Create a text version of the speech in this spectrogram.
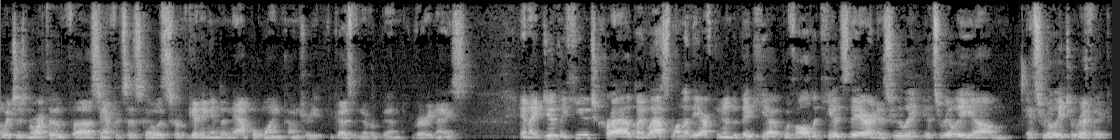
which is north of uh, San Francisco. It's sort of getting into Napa wine country, if you guys have never been. Very nice. And I do the huge crowd, my last one of the afternoon, the big with all the kids there, and it's really, it's really, um, it's really terrific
